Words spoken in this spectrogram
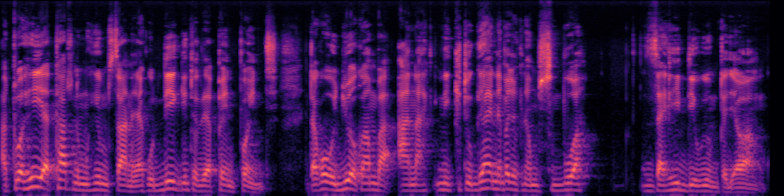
Hatua hii ya tatu ni muhimu sana ya kudig into their pain point. Utakuwa ujue kwamba ana ni kitu gani ambacho kinamsumbua zaidi huyu mteja wangu.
